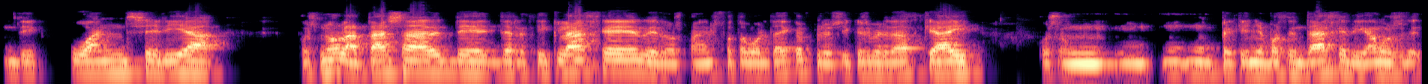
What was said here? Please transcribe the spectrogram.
de cuán sería, pues no, la tasa de, de reciclaje de los paneles fotovoltaicos, pero sí que es verdad que hay pues un, pequeño porcentaje, digamos, de,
